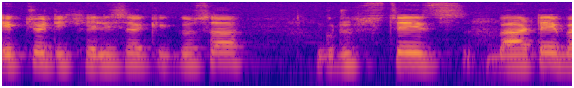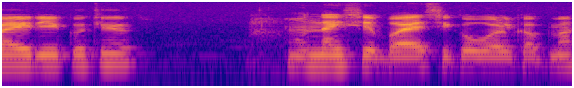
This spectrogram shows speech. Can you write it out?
एकचोटि खेलिसकेको छ। ग्रुप स्टेजबाटै बाहिरिएको थियो। उन्नाइस सय बयासीको वर्ल्ड कपमा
